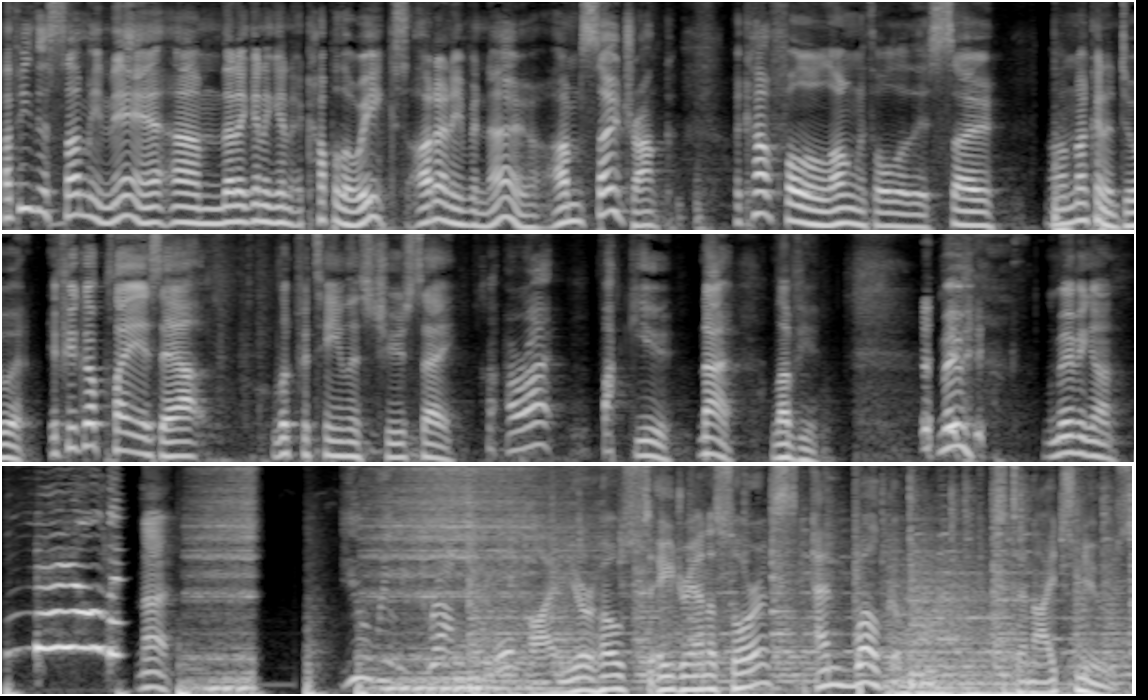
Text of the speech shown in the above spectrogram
I think there's some in there um, that are going to get a couple of weeks. I don't even know. I'm so drunk. I can't follow along with all of this, so I'm not going to do it. If you've got players out, look for Teamless Tuesday. All right? Fuck you. No, love you. Move, moving on. Nailed it. No. You really dropped the ball. I'm your host, Adrianasaurus, and welcome to tonight's news.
